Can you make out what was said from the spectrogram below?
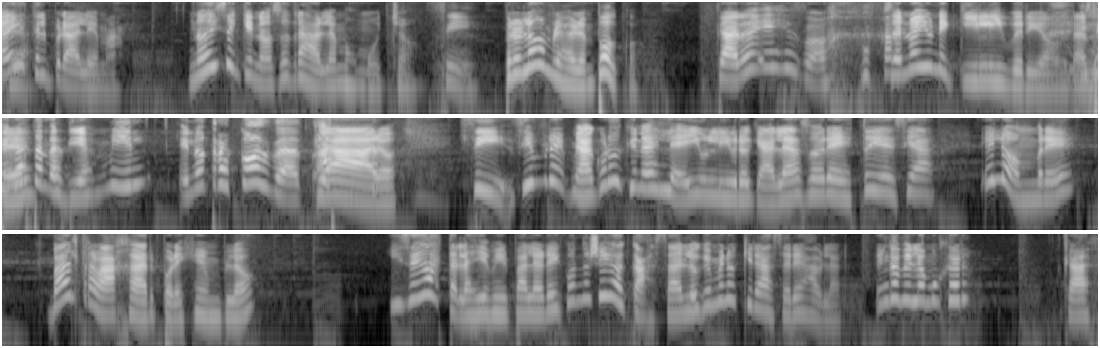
O ahí está el problema. Nos dicen que nosotras hablamos mucho, Sí. pero los hombres hablan poco. Claro, es eso. O sea, no hay un equilibrio, Y ¿entendés? se gastan las 10 mil en otras cosas. Claro. Sí, siempre me acuerdo que una vez leí un libro que hablaba sobre esto y decía, el hombre va al trabajar, por ejemplo, y se gasta las 10.000 palabras y cuando llega a casa lo que menos quiere hacer es hablar. En cambio la mujer Claro,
